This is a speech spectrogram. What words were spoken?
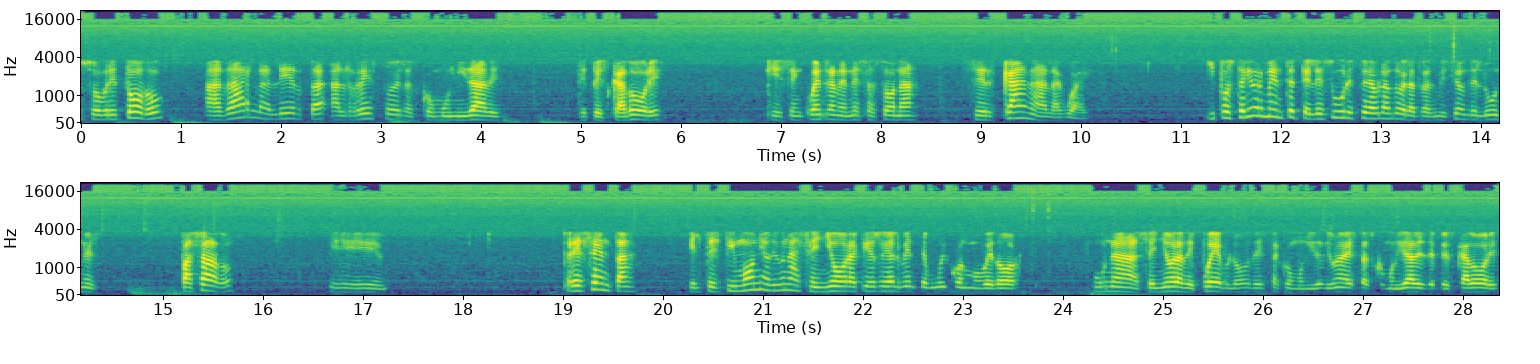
sobre todo a dar la alerta al resto de las comunidades de pescadores que se encuentran en esa zona cercana a la Guay. Y posteriormente Telesur, estoy hablando de la transmisión del lunes pasado, eh, presenta el testimonio de una señora que es realmente muy conmovedor, una señora de pueblo de esta comunidad, de una de estas comunidades de pescadores,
